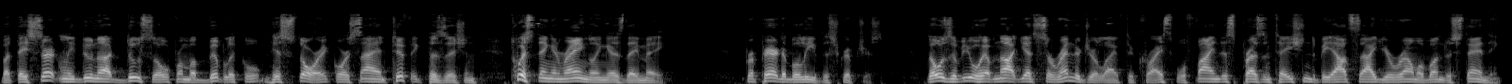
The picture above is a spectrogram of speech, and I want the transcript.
but they certainly do not do so from a biblical, historic, or scientific position, twisting and wrangling as they may. Prepare to believe the scriptures. Those of you who have not yet surrendered your life to Christ will find this presentation to be outside your realm of understanding.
